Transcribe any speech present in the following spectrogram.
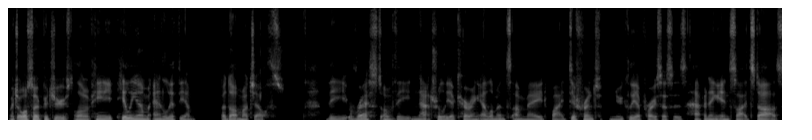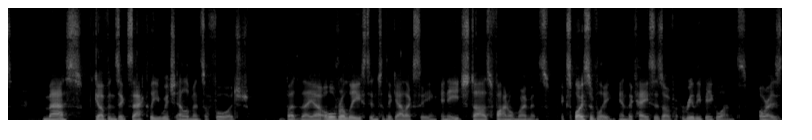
which also produced a lot of he- helium and lithium, but not much else. The rest of the naturally occurring elements are made by different nuclear processes happening inside stars. Mass governs exactly which elements are forged, but they are all released into the galaxy in each star's final moments, explosively in the cases of really big ones, or as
